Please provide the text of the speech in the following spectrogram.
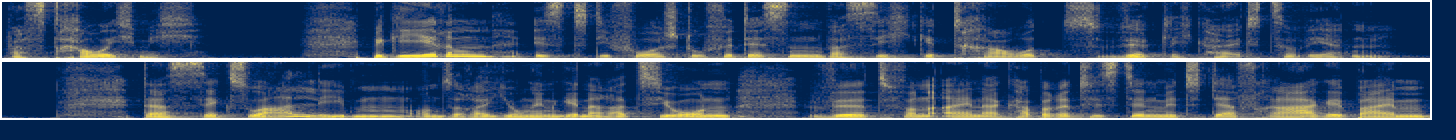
Was traue ich mich? Begehren ist die Vorstufe dessen, was sich getraut, Wirklichkeit zu werden. Das Sexualleben unserer jungen Generation wird von einer Kabarettistin mit der Frage beim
